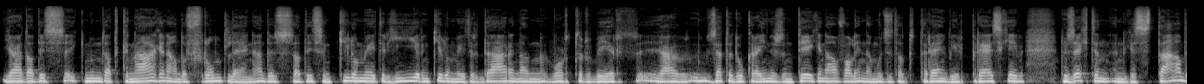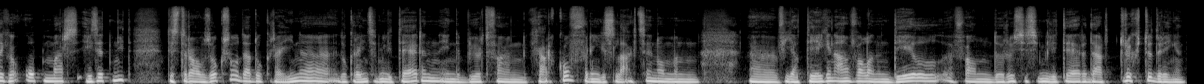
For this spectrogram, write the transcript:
ja, dat is, ik noem dat knagen aan de frontlijn. Dus dat is een kilometer hier, een kilometer daar. En dan wordt er weer, ja, zetten de Oekraïners een tegenaanval in. Dan moeten ze dat terrein weer prijsgeven. Dus echt een, een opmars is het niet. Het is trouwens ook zo dat Oekraïne, de Oekraïnse militairen in de buurt van Kharkov erin geslaagd zijn om een, uh, via tegenaanvallen een deel van de Russische militairen daar terug te dringen.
